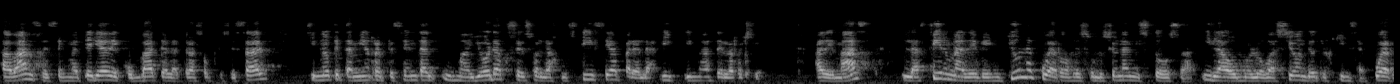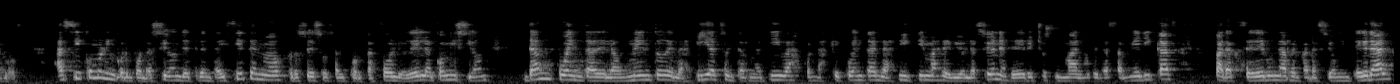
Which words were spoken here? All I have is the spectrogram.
avances en materia de combate al atraso procesal, sino que también representan un mayor acceso a la justicia para las víctimas de la región. Además, la firma de 21 acuerdos de solución amistosa y la homologación de otros 15 acuerdos, así como la incorporación de 37 nuevos procesos al portafolio de la Comisión, dan cuenta del aumento de las vías alternativas con las que cuentan las víctimas de violaciones de derechos humanos de las Américas para acceder a una reparación integral,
